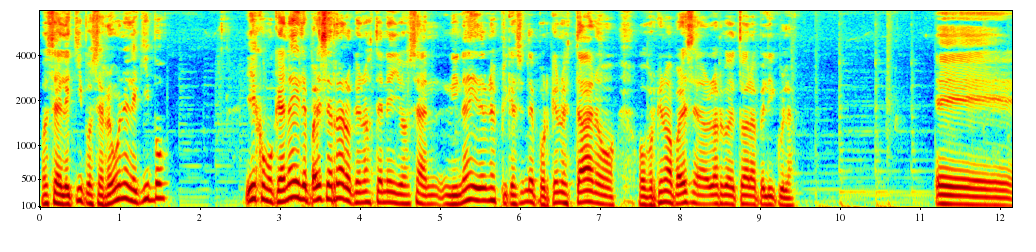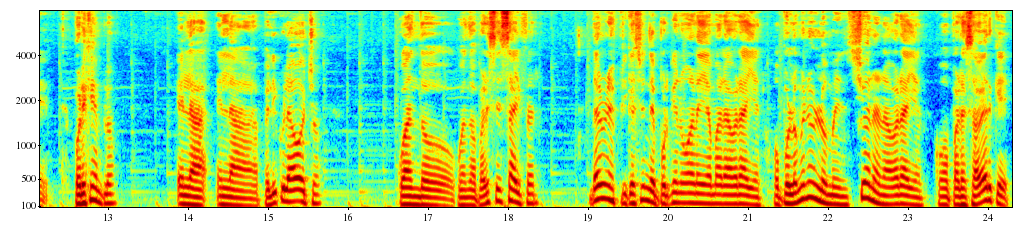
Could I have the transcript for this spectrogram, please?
O sea, el equipo, se reúne el equipo y es como que a nadie le parece raro que no estén ellos, o sea, ni nadie da una explicación de por qué no están o, por qué no aparecen a lo largo de toda la película. Eh, por ejemplo, en la, en la película 8, cuando, cuando aparece Cypher, dan una explicación de por qué no van a llamar a Brian, o por lo menos lo mencionan a Brian, como para saber que,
